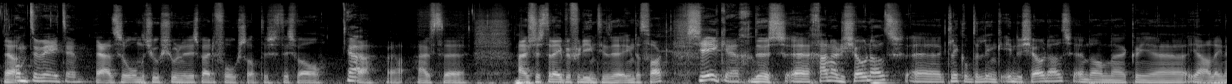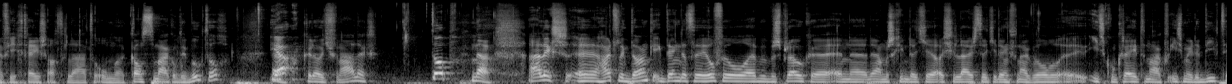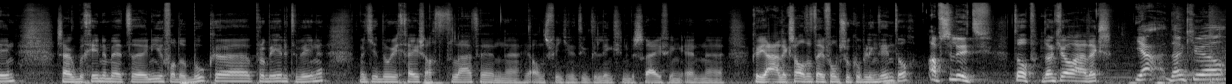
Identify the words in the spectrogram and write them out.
ja. om te weten. Ja, het is een onderzoeksjournalist bij de Volkskrant. Dus het is wel... Ja. ja, hij, heeft, hij heeft zijn strepen verdiend in, de, in dat vak. Zeker. Dus ga naar de show notes. Klik op de link in de show notes. En dan kun je ja, alleen even je gegevens achterlaten om kans te maken op dit boek, toch? Ja. ja. Cadeautje van Alex. Top. Nou, Alex, uh, hartelijk dank. Ik denk dat we heel veel hebben besproken. En uh, nou, misschien dat je als je luistert, dat je denkt van nou, ik wil uh, iets concreter maken of iets meer de diepte in. Zou ik beginnen met in ieder geval dat boek proberen te winnen. Met je door je geest achter te laten. En ja, anders vind je natuurlijk de links in de beschrijving. En kun je Alex altijd even opzoeken op LinkedIn, toch? Absoluut. Top. Dankjewel, Alex. Ja, dankjewel.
